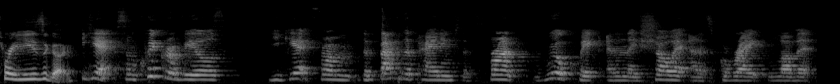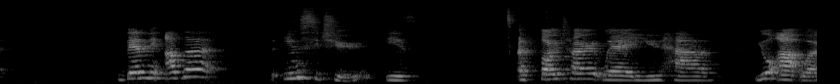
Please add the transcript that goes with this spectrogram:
three years ago. Yeah, some quick reveals. You get from the back of the painting to the front real quick, and then they show it, and it's great. Love it. Then the other in situ is a photo where you have your artwork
